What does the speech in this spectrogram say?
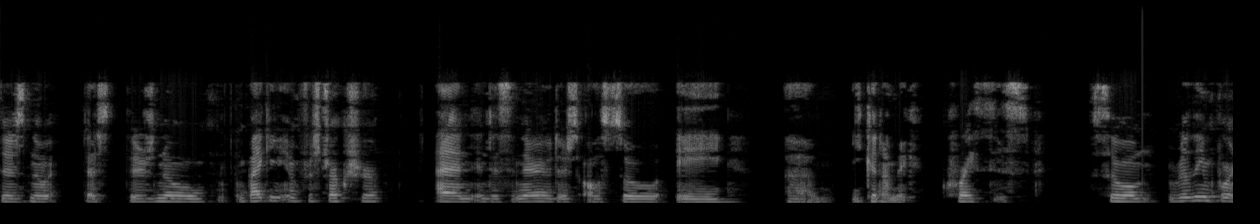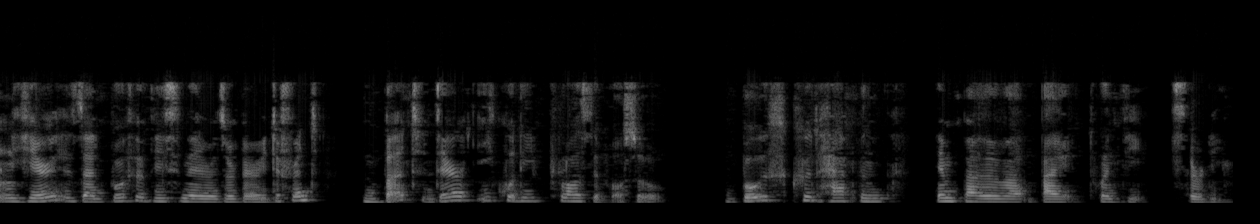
There's no there's there's no biking infrastructure, and in this scenario, there's also a um, economic crisis. So really important here is that both of these scenarios are very different, but they're equally plausible. So both could happen in Padova by 2030.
